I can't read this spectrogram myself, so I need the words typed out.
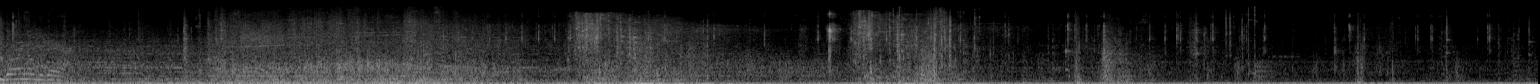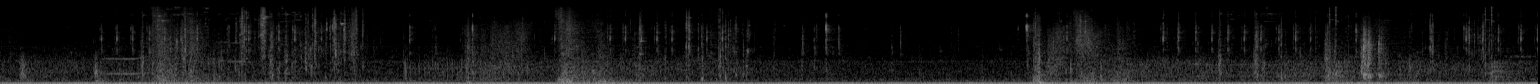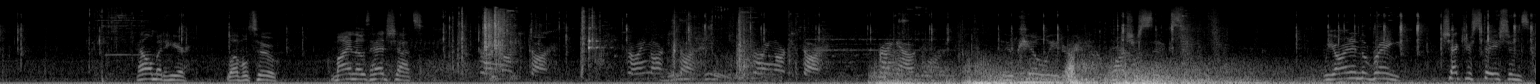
I'm going over there. Helmet here. Level two. Mind those headshots. Throwing Arc Star. Throwing Arc Star. Throwing Arc Star. Frag out. New kill leader. Watch your six. We aren't in the ring. Check your stations.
